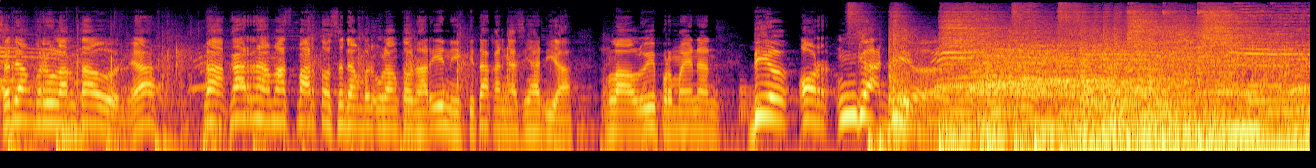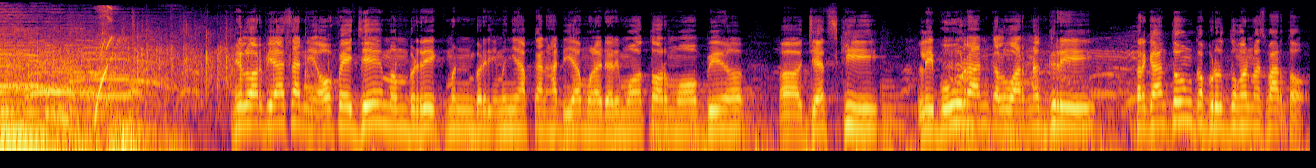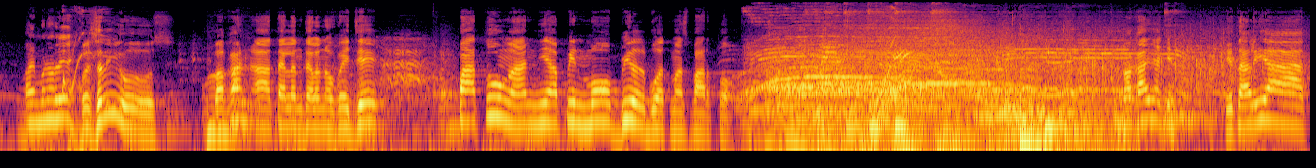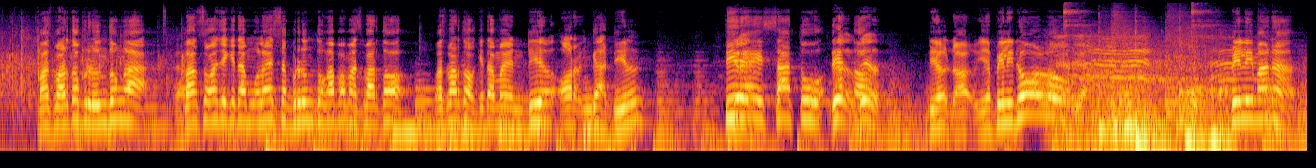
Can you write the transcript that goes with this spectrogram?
Sedang berulang tahun ya. Nah karena Mas Parto sedang berulang tahun hari ini, kita akan ngasih hadiah melalui permainan Deal or Enggak Deal. Ini luar biasa nih, OVJ memberi, memberi menyiapkan hadiah mulai dari motor, mobil, uh, jet ski, liburan ke luar negeri, tergantung keberuntungan Mas Parto. Oh, bener ini. Serius. Bahkan uh, talent-talent OVJ patungan nyiapin mobil buat Mas Parto. Makanya ki- kita lihat, Mas Parto beruntung nggak? Langsung aja kita mulai seberuntung apa Mas Parto? Mas Parto kita main deal or enggak deal? Tirai satu Deal, atau deal. deal. Ya pilih dulu. Pilih mana?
